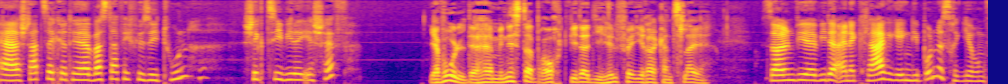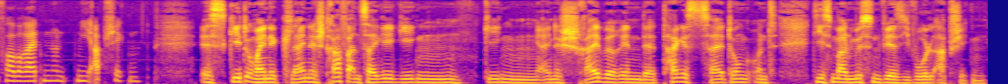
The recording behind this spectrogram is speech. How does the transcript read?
Herr Staatssekretär, was darf ich für Sie tun? Schickt Sie wieder Ihr Chef? Jawohl, der Herr Minister braucht wieder die Hilfe Ihrer Kanzlei. Sollen wir wieder eine Klage gegen die Bundesregierung vorbereiten und nie abschicken? Es geht um eine kleine Strafanzeige gegen, gegen eine Schreiberin der Tageszeitung und diesmal müssen wir sie wohl abschicken.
